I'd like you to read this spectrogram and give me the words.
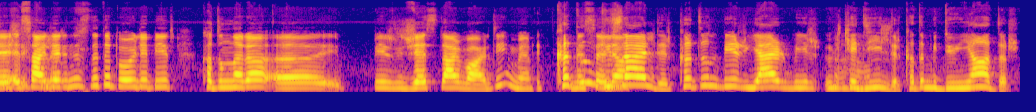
eserlerinizde de böyle bir kadınlara e, bir jestler var değil mi? Kadın Mesela- güzeldir. Kadın bir yer, bir ülke değildir. Kadın bir dünyadır.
